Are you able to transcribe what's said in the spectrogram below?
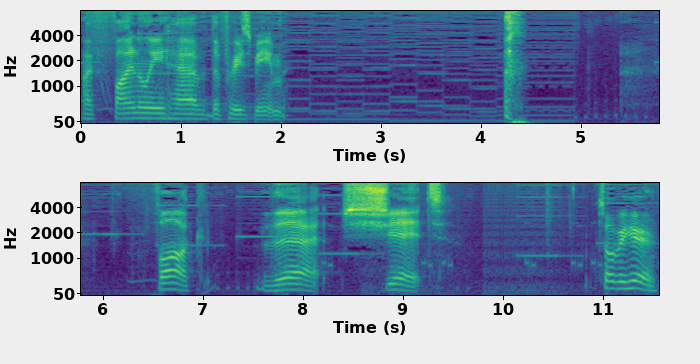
I finally have the freeze beam. Fuck that shit. It's over here.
